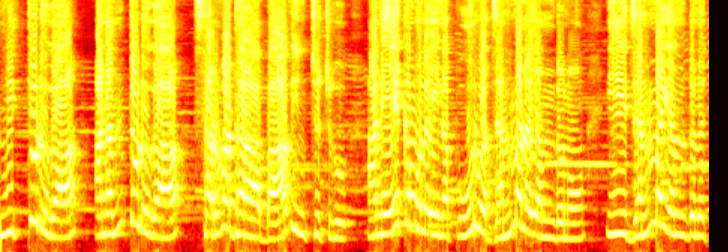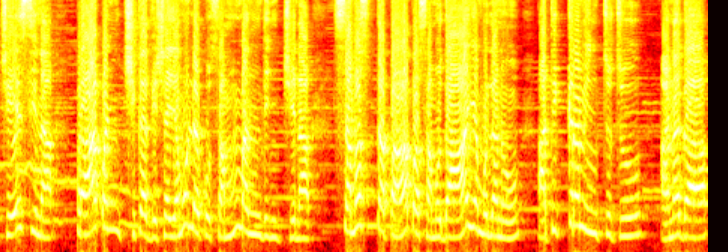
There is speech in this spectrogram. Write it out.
నిత్యుడుగా అనంతుడుగా సర్వదా భావించుచు అనేకములైన పూర్వ జన్మలయందును ఈ జన్మయందును చేసిన ప్రాపంచిక విషయములకు సంబంధించిన సమస్త పాప సముదాయములను అతిక్రమించుచు అనగా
